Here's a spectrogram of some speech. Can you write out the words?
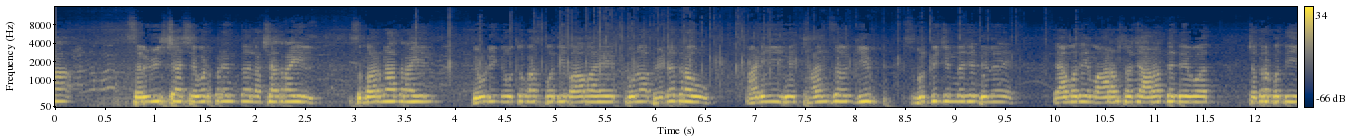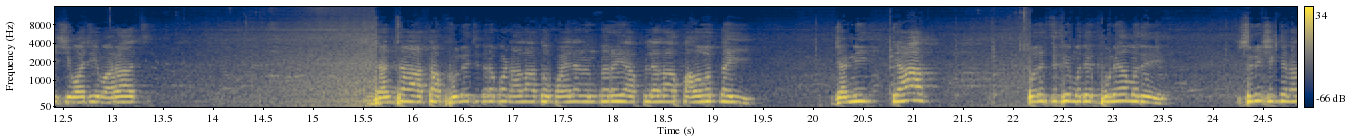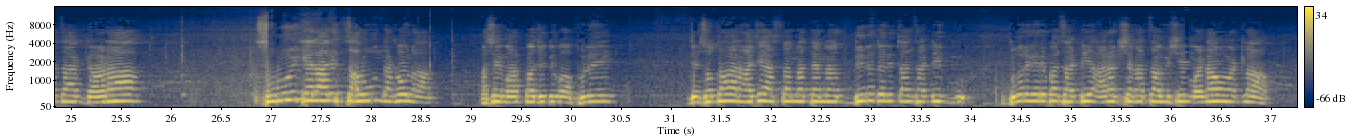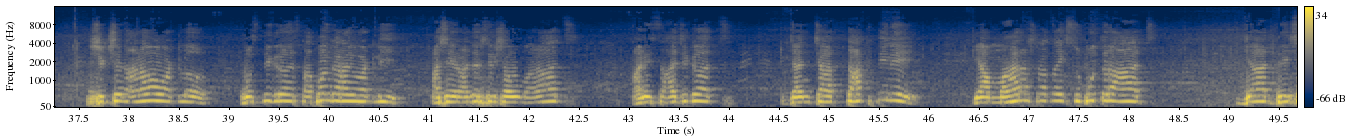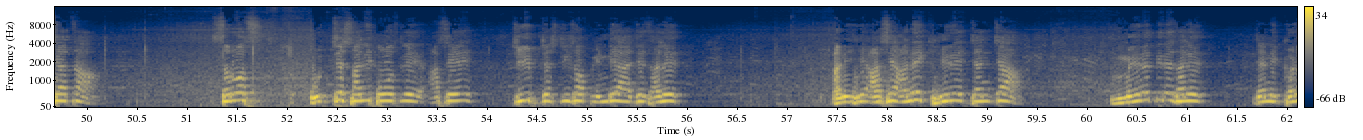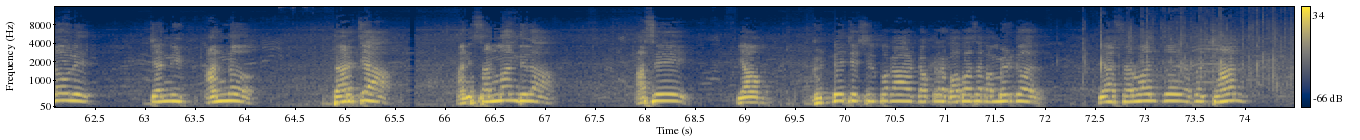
सर्व्हिसच्या शेवटपर्यंत लक्षात राहील स्मरणात राहील. एवढी कौतुकास्पदी बाब आहे. पुन्हा भेटत राहू. आणि हे छानसं गिफ्ट स्मृतिचिन्ह जे दिलंय त्यामध्ये महाराष्ट्राचे आराध्य दैवत छत्रपती शिवाजी महाराज. ज्यांचा आता फुले चित्रपट आला तो पाहिल्यानंतरही आपल्याला पाहत नाही. ज्यांनी त्या परिस्थितीमध्ये पुण्यामध्ये श्री शिक्षणाचा गाडा सुरूही केला आणि चालवून दाखवला असे महात्मा ज्योतिबा फुले जे स्वतः राजे असताना त्यांना दीनदलितांसाठी गो- गोरगरिबासाठी आरक्षणाचा विषय मांडावा वाटला शिक्षण आणावं वाटलं वसतिगृह स्थापन करावी वाटली असे राजर्षी शाहू महाराज आणि साहजिकच ज्यांच्या ताकदीने या महाराष्ट्राचा एक सुपुत्र आज या देशाचा सर्व उच्च स्थानी पोहोचले असे चीफ जस्टिस ऑफ इंडिया जे झालेत. आणि हे असे अनेक हिरे ज्यांच्या मेहनतीने झालेत ज्यांनी घडवले ज्यांनी अन्न दर्जा आणि सन्मान दिला असे या घटनेचे शिल्पकार डॉक्टर बाबासाहेब आंबेडकर या सर्वांचं असं छान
